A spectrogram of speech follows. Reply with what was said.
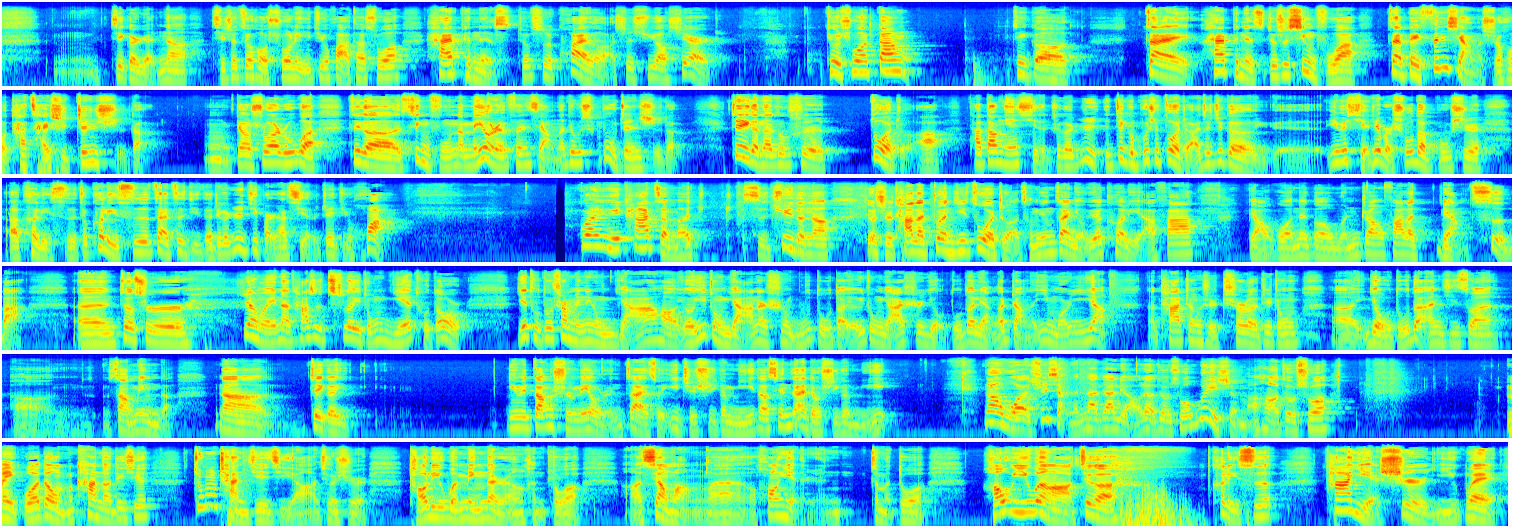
嗯，这个人呢，其实最后说了一句话，他说，happiness 就是快乐是需要 shared，就是说当这个。在 happiness 就是幸福啊，在被分享的时候，它才是真实的。嗯，就是说，如果这个幸福呢没有人分享，那就是不真实的。这个呢，都是作者啊，他当年写的这个日，这个不是作者啊，就这个，因为写这本书的不是呃克里斯，就克里斯在自己的这个日记本上写的这句话，关于他怎么。死去的呢，就是他的传记作者曾经在《纽约客》里啊发表过那个文章，发了两次吧。嗯，就是认为呢，他是吃了一种野土豆，野土豆上面那种芽哈，有一种芽呢是无毒的，有一种芽是有毒的，两个长得一模一样。那他正是吃了这种呃有毒的氨基酸呃丧命的。那这个。因为当时没有人在，所以一直是一个谜，到现在都是一个谜。那我是想跟大家聊聊，就是说为什么哈，就是说美国的我们看到这些中产阶级啊，就是逃离文明的人很多啊，向往呃荒野的人这么多。毫无疑问啊，这个克里斯他也是一位。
